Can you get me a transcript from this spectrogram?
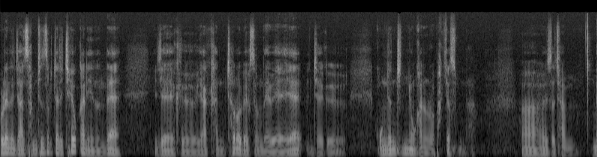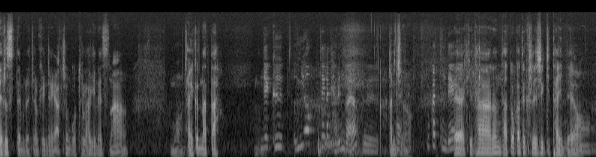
원래는 이제 한 3천석짜리 체육관이 있는데 이제 그 약 한 1,500석 내외의 이제 그 공연 전용관으로 바뀌었습니다. 아 그래서 참 메르스 때문에 좀 굉장히 악성 고투를 하긴 했으나 뭐 잘 끝났다. 근데 그 음역대가 다른가요? 그 아니죠. 똑같은데. 예, 기타는 다 똑같은 클래식 기타인데요. 어.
